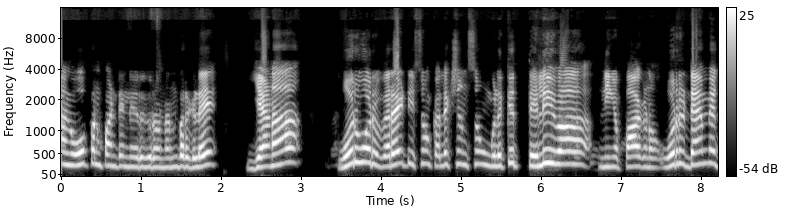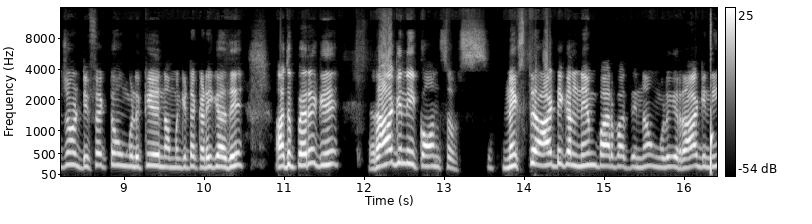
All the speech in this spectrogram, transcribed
நாங்கள் ஓப்பன் பண்ணிட்டு இருக்கிறோம் நண்பர்களே. ஏன்னா ஒரு ஒரு வெரைட்டிஸும் கலெக்ஷன்ஸும் உங்களுக்கு தெளிவாக நீங்கள் பார்க்கணும். ஒரு டேமேஜும் டிஃபெக்டும் உங்களுக்கு நம்ம கிட்ட கிடைக்காது. அது பிறகு Ragini concepts next article name பார் பார்த்தீங்கன்னா உங்களுக்கு ராகினி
